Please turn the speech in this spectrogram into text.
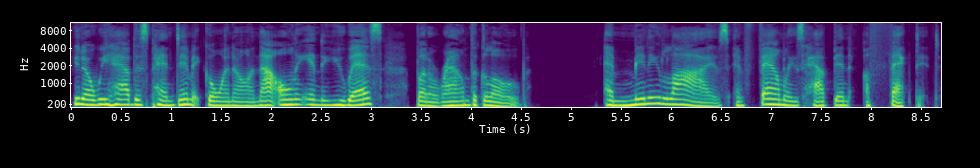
You know, we have this pandemic going on, not only in the US, but around the globe. And many lives and families have been affected.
